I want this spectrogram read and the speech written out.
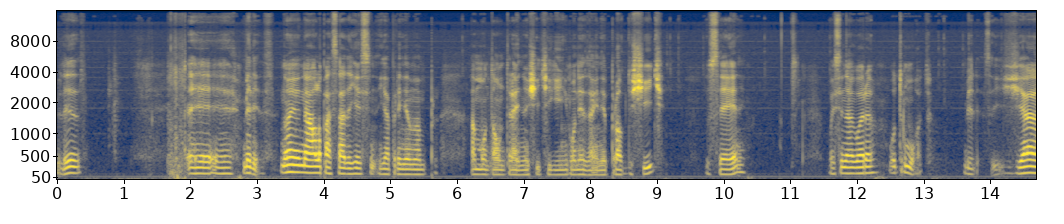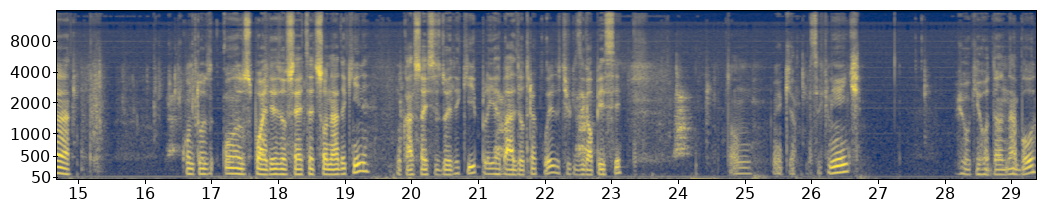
beleza? É, beleza. Nós na aula passada já, já aprendemos a, a montar um try no Cheat com designer próprio do Cheat, do CN. Vou ensinar agora outro modo. Beleza. Já com, todos, com os pointers offsets adicionados aqui, né? No caso só esses dois aqui, player base é outra coisa, tive que desligar o PC. Então, aqui ó, esse cliente. O jogo aqui rodando na boa.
